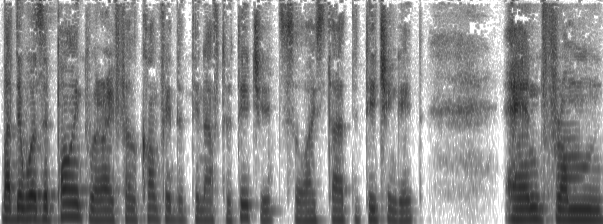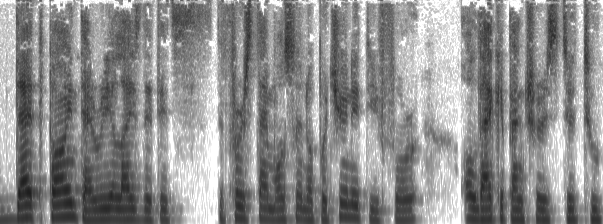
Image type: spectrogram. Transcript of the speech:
But there was a point where I felt confident enough to teach it, so I started teaching it. And from that point, I realized that it's the first time also an opportunity for all the acupuncturists to to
